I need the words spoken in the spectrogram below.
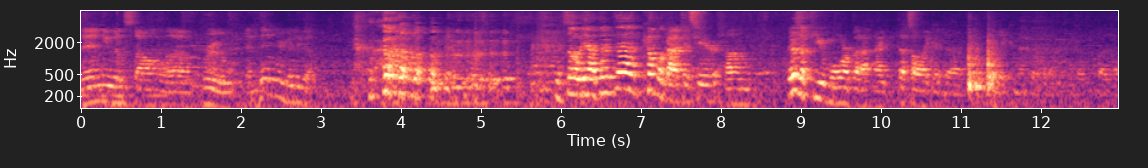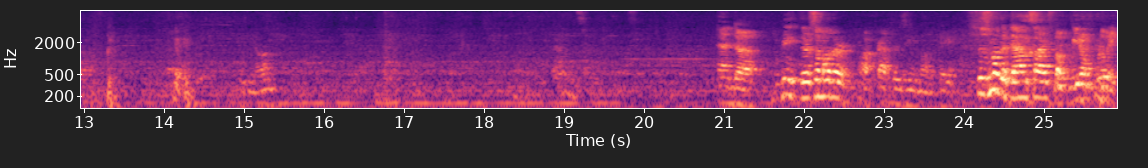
then you install uh, Brew, and then you're good to go. So yeah, there's a couple of gotchas here. Um, there's a few more, but I, I, that's all I could uh, really connect with. that I can think of. But uh, okay, moving on. And uh, we, there's some other oh crap. There's even on the page. There's some other downsides, but we don't really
